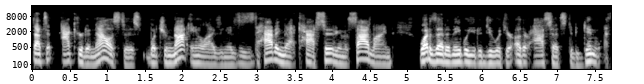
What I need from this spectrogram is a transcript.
that's an accurate analysis. What you're not analyzing is, is having that cash sitting on the sideline. What does that enable you to do with your other assets to begin with?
